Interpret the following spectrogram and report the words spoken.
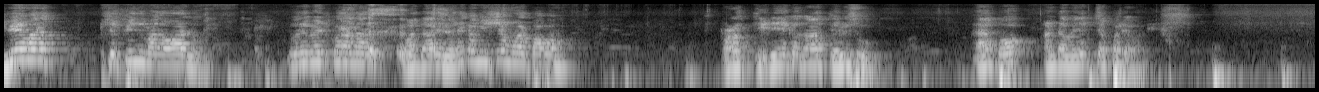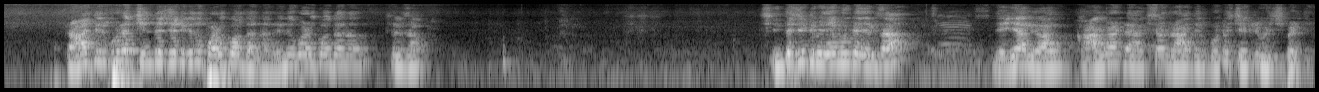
ఇవే మన చెప్పింది మన వాళ్ళు. నూనె పెట్టుకోరన్నారు? మన దాని వెనక విషయం వాళ్ళు పాపం. వాళ్ళకి తెలియకగా తెలుసు. యాపో అంటామని చెప్పి చెప్పలేవాడు రాత్రి కూడా చింత చెట్టు కింద పడుకోవద్దన్నారు ఎందుకు పడుకోవద్దన్నారు తెలుసా? చింత చెట్టు మీద ఏముంటే తెలుసా? దెయ్యాలు కాదు. కార్బన్ డైఆక్సైడ్ రాత్రి పూట చెట్లు విడిచిపెడతాయి.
